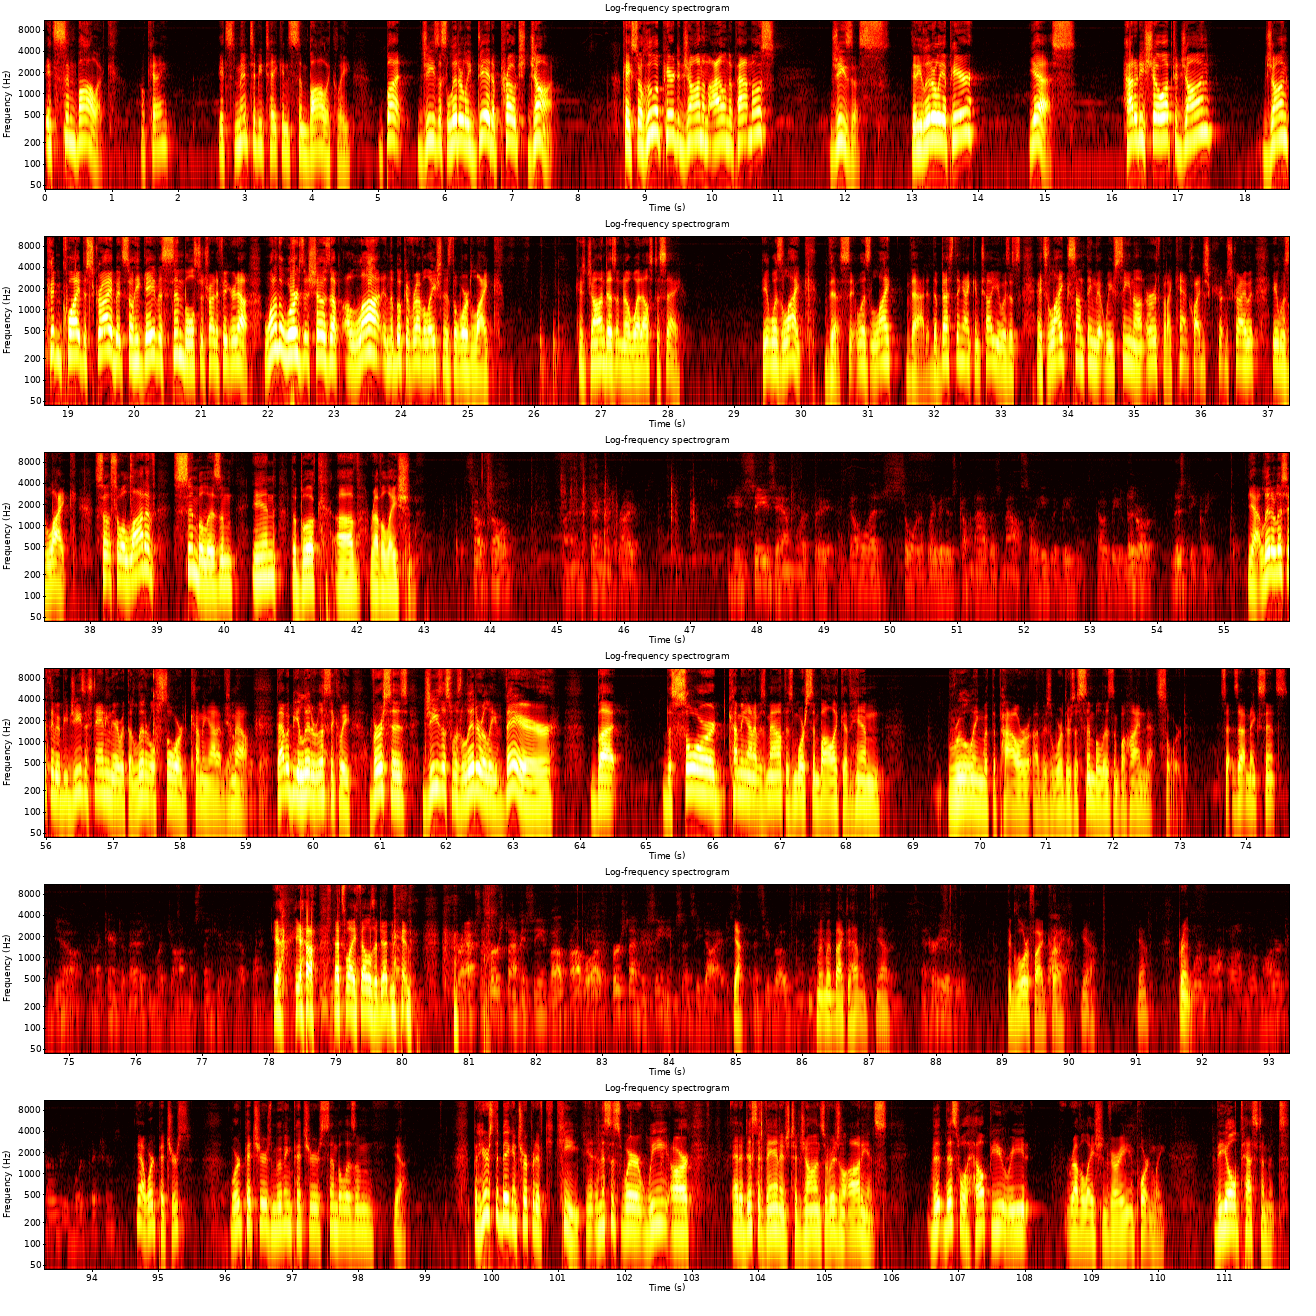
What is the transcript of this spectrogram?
It's symbolic. Okay? It's meant to be taken symbolically. But Jesus literally did approach John. Okay, so who appeared to John on the island of Patmos? Jesus. Did he literally appear? Yes. How did he show up to John? John couldn't quite describe it, so he gave us symbols to try to figure it out. One of the words that shows up a lot in the book of Revelation is the word like, because John doesn't know what else to say. It was like this. It was like that. The best thing I can tell you is it's, it's like something that we've seen on earth, but I can't quite describe it. It was like. So, so a lot of symbolism in the book of Revelation. So, so I understand this right. He sees him with a, a double-edged sword, I believe it is, coming out of his mouth. So he would be, that would be literalistically yeah, literalistically it would be Jesus standing there with the literal sword coming out of his Yeah, mouth. okay. That would be literalistically, versus Jesus was literally there, but the sword coming out of his mouth is more symbolic of him ruling with the power of his word. There's a symbolism behind that sword. Does that, does that make sense? Yeah, I can't imagine what John was thinking at that point. Yeah, yeah. That's why he fell as a dead man. Perhaps the first time he's seen, well, probably was, the first time he's seen him since he died. Yeah. Since he rose and went to went, went back to heaven. Yeah. And is The glorified Wow. cry. Yeah. Yeah. Brent. More, uh, more modern term, word pictures? Yeah, word pictures. Word pictures, moving pictures, symbolism. Yeah. But here's the big interpretive key, and this is where we are at a disadvantage to John's original audience. Th- This will help you read Revelation very importantly. The Old Testament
